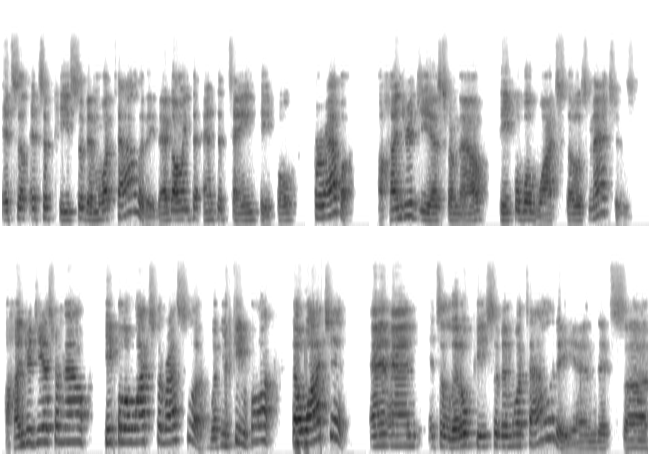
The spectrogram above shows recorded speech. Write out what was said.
it's a it's a piece of immortality. They're going to entertain people forever. A hundred years from now, people will watch those matches. A hundred years from now, people will watch the wrestler with Mickey Rourke. They'll watch it, and and it's a little piece of immortality, and it's uh,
